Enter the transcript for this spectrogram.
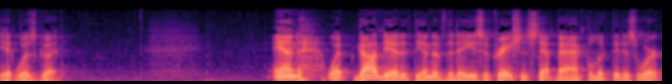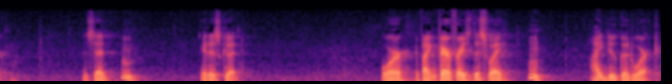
It was good. And what God did at the end of the days of creation, stepped back, looked at his work, and said, hmm, it is good. Or, if I can paraphrase this way, hmm, I do good work.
